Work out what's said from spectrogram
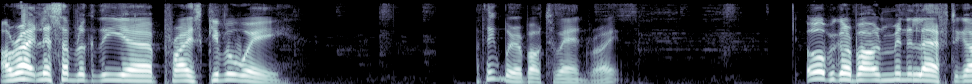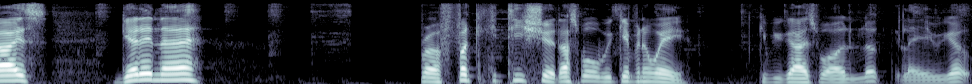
All right, let's have a look at the uh, prize giveaway. I think we're about to end, right? Oh, we got about a minute left, guys. Get in there. for a funky t-shirt. That's what we're giving away. Give you guys what I look. There we go.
